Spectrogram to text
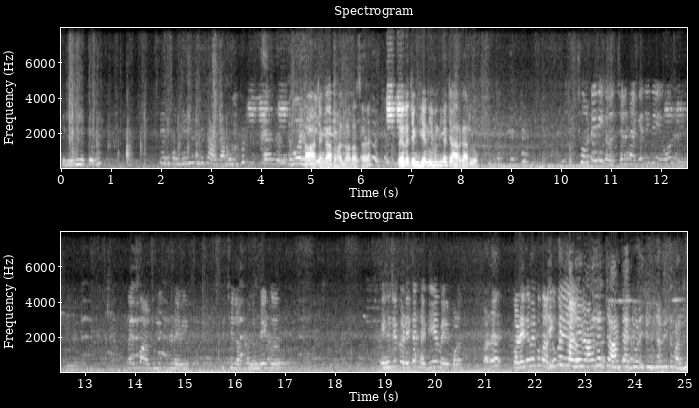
ਕਿੰਨੀਆਂ ਹੋਈਆਂ ਪਹਿਲਾਂ? ਤੇਰੇ ਤਾਂ ਜਿਹੜੀ ਚਾਰ ਕਰ ਲਓ ਹਾਂ ਚੰਗਾ ਬਹਾਨਾ ਦੱਸ। ਤਿੰਨ ਚੰਗੀਆਂ ਨਹੀਂ ਹੁੰਦੀਆਂ ਚਾਰ ਕਰ ਲਓ। ਛੋਟੇ ਨਹੀਂ ਕਲਚਰ ਹੈਗੇ ਦੀਦੀ ਉਹ ਸੀ ਮੈਂ ਤਾਂ ਇਹ ਖੁੱਲੇ ਛੱਡਣੇ ਵੀ ਪਿੱਛੇ ਲੱਗ ਲੰਗੇ ਇੱਕ। ਇਹ ਜੇ ਕੜੇ ਤਾਂ ਹੈਗੇ ਆ ਮੇਰੇ ਕੋਲ। ਕੜੇ? ਕੜੇ ਤਾਂ ਮੇਰੇ ਕੋਲ ਬਾਦੂ ਇੱਕ ਪਏ ਕੜੇ ਆ ਨਾਲ ਤਾਂ ਚਾਰ ਚਾਰ ਜੋੜੇ ਚੂੜੀਆਂ ਵੀ ਚਲਾ ਲੂ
